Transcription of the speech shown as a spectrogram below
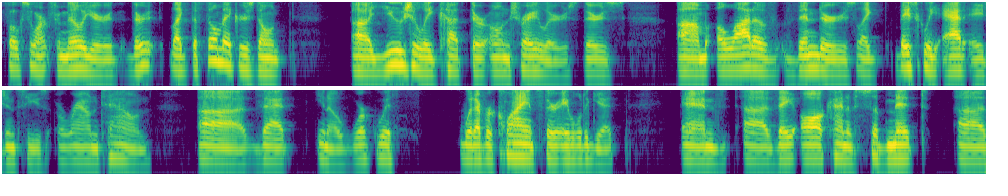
folks who aren't familiar they're like the filmmakers don't uh usually cut their own trailers. There's um a lot of vendors like basically ad agencies around town uh that you know work with whatever clients they're able to get and uh, they all kind of submit uh,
